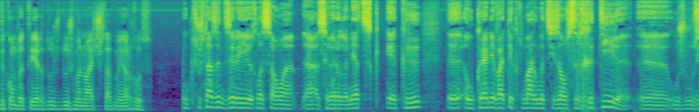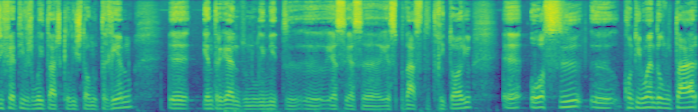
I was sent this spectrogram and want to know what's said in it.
de combater dos, dos manuais do Estado-Maior russo. O que tu estás a dizer aí em relação a, a Severodonetsk é que uh, a Ucrânia vai ter que tomar uma decisão se retira uh, os, os efetivos militares que ali estão no terreno, uh, entregando no limite esse, essa, esse pedaço de território, ou se, continuando a lutar,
